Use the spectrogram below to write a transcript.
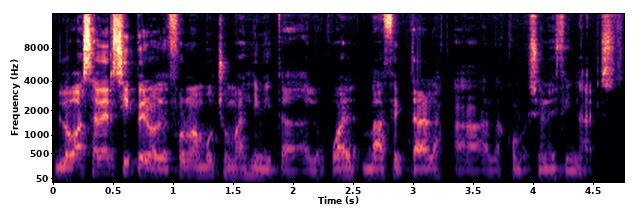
lo va a saber sí, pero de forma mucho más limitada, lo cual va a afectar a las conversiones finales.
